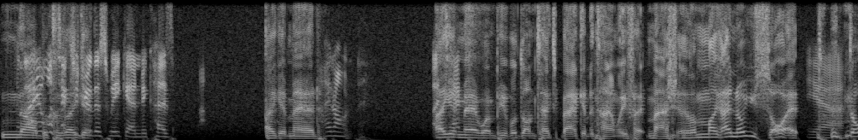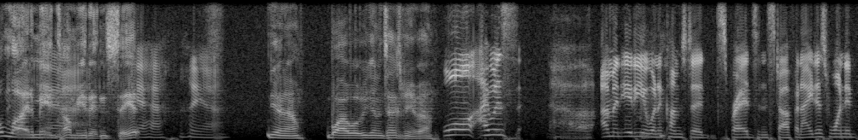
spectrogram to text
no, I almost because texted I you get this weekend because I get mad. I don't. I get mad when people don't text back in a timely fa- fashion. I'm like, I know you saw it. Yeah. don't lie to me and tell me you didn't see it. Yeah, yeah. You know why? What were you gonna text me about? Well, I was. Uh, I'm an idiot when it comes to spreads and stuff, and I just wanted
